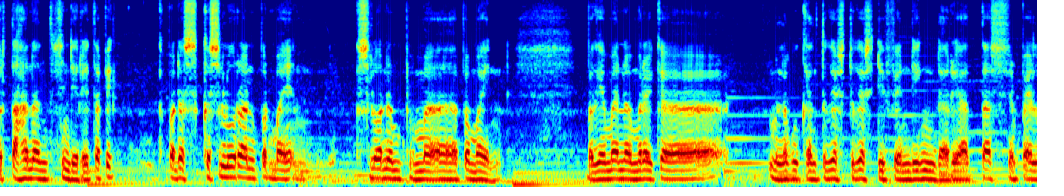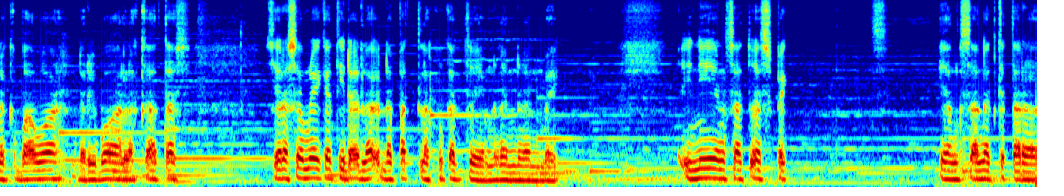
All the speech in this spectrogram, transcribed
pertahanan itu sendiri tapi kepada keseluruhan pemain keseluruhan pemain. Bagaimana mereka melakukan tugas-tugas defending dari atas sampai ke bawah dari bawah lah ke atas saya rasa mereka tidak dapat lakukan itu dengan dengan baik. Ini yang satu aspek yang sangat ketara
